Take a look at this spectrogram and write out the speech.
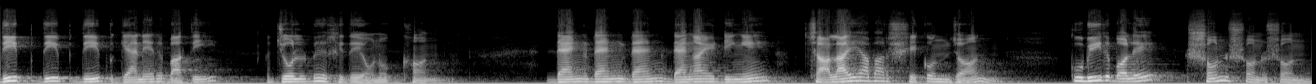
দীপ দীপ দীপ জ্ঞানের বাতি জ্বলবে হৃদয়ে অনুক্ষণ। ড্যাং ড্যাং ড্যাং, ড্যাঙায় ডিঙে চালায় আবার সেকন জন। কুবির বলে, শোন শোন শোন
